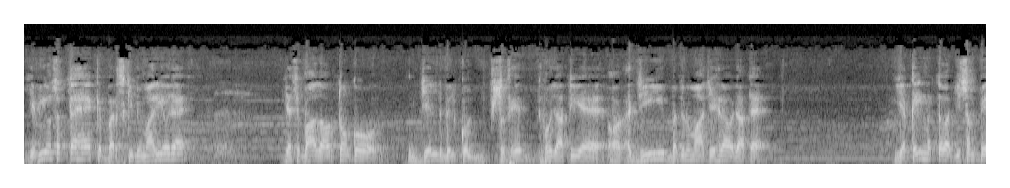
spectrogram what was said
यह भी हो सकता है कि बर्स की बीमारी हो जाए। जैसे बाद औरतों को जिल्द बिल्कुल सफ़ेद हो जाती है और अजीब बदनुमा चेहरा हो जाता है। या कई मरतबा जिसम पे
